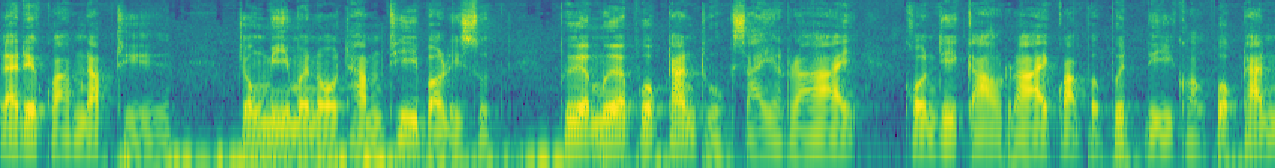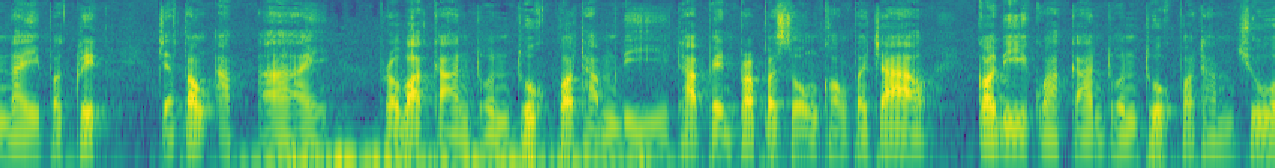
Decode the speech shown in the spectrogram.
และด้วยความนับถือ จงมีมโนธรรมที่บริสุทธิ์ เพื่อเมื่อพวกท่านถูกใส่ร้าย คนที่กล่าวร้ายความประพฤติดีของพวกท่านในพระคริสต์จะต้องอับอาย เพราะว่าการทนทุกข์เพราะทำดี ถ้าเป็นพระประสงค์ของพระเจ้า ก็ดีกว่าการทนทุกข์เพราะทำชั่ว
